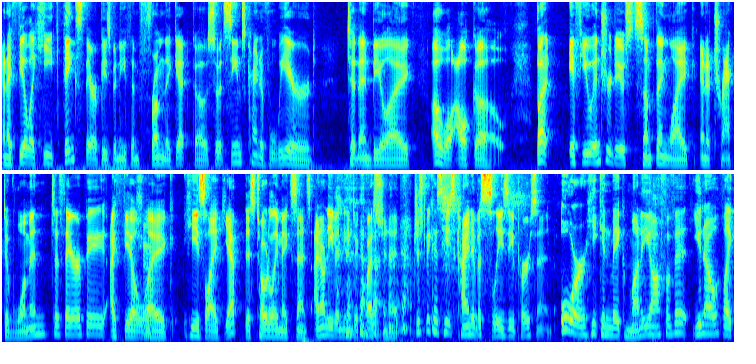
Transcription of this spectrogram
And I feel like he thinks therapy's beneath him from the get go. So it seems kind of weird to then be like, oh, well, I'll go. But if you introduced something like an attractive woman to therapy, I feel like he's like, yep, this totally makes sense. I don't even need to question it. Just because he's kind of a sleazy person. Or he can make money off of it. You know, like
